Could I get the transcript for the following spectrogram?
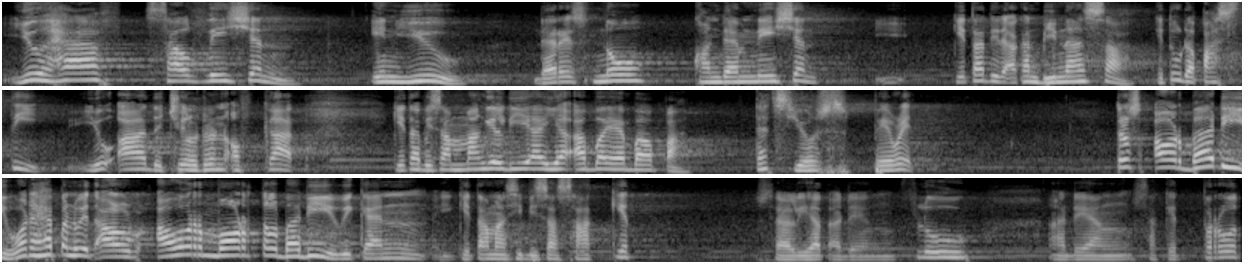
You have salvation in you. There is no condemnation. Kita tidak akan binasa. Itu udah pasti. You are the children of God. Kita bisa memanggil dia ya Aba ya Bapa. That's your spirit. Terus our body, what happened with our our mortal body? We can kita masih bisa sakit. Saya lihat ada yang flu, ada yang sakit perut.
